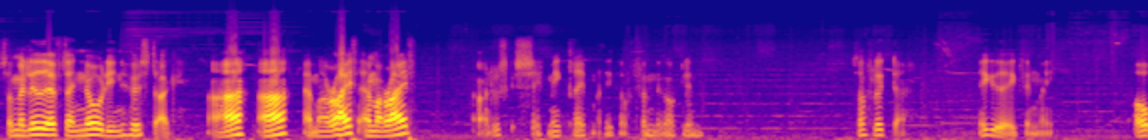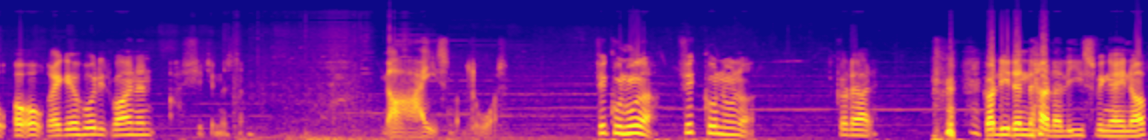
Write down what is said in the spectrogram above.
Som er led efter en nål i en høstak. Ah, ah, am I right, am I right? Ah, du skal sætte mig ikke dræbe mig, det kan jeg fandme godt glemme. Så flygt der. Det gider jeg ikke finde mig i. Åh, oh, åh, oh, oh, reagerer hurtigt vejen ind. Ah, shit, jeg mister ham. Nej, sådan noget lort. Fik kun 100. Fik kun 100. Skal lære det. godt lige den der, der lige svinger en op.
